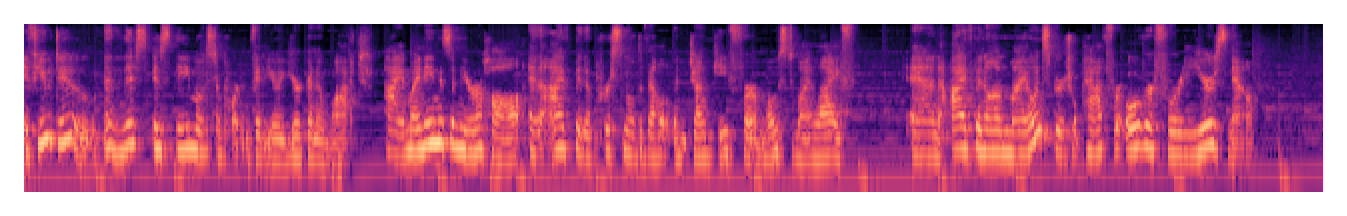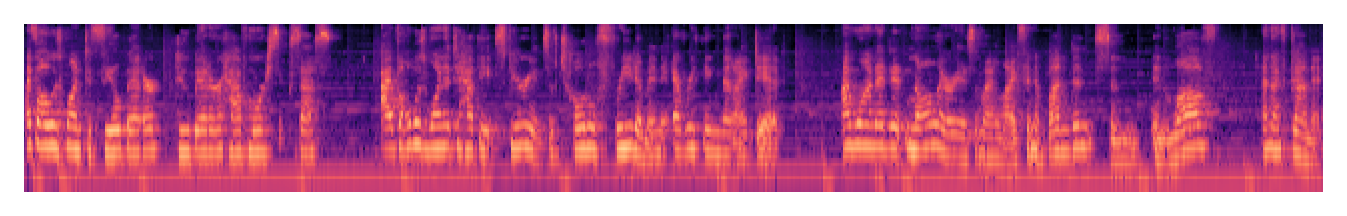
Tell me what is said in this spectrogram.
If you do, then this is the most important video you're going to watch. Hi, my name is Amira Hall, and I've been a personal development junkie for most of my life. And I've been on my own spiritual path for over 40 years now. I've always wanted to feel better, do better, have more success. I've always wanted to have the experience of total freedom in everything that I did. I wanted it in all areas of my life, in abundance and in love, and I've done it.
